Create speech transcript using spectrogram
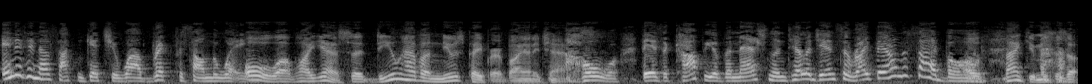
anything else I can get you while breakfast's on the way? Oh, uh, why, yes. Uh, do you have a newspaper by any chance? Oh, there's a copy of the National Intelligencer right there on the sideboard. Oh, thank you, Mrs.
